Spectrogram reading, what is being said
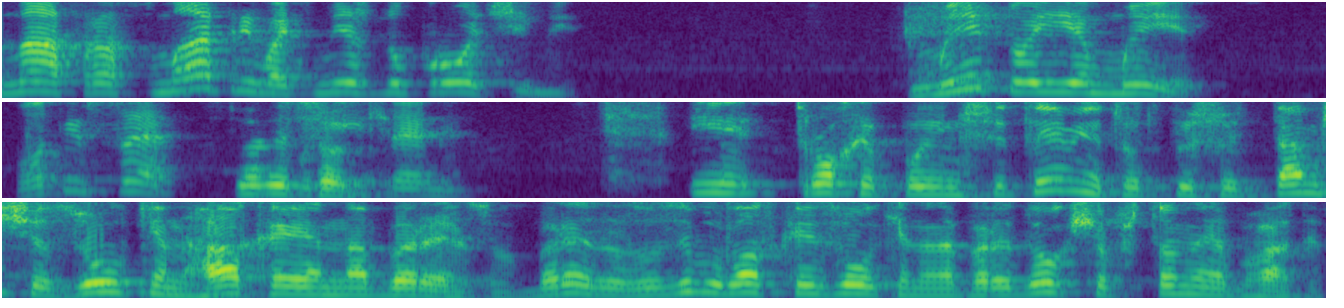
нас розсматривати між прочими. Ми то є ми. От і все. У цій темі. І трохи по іншій темі тут пишуть: там ще Золкін гакає на березу. Береза, звози, будь ласка, і Золкіна напередок, щоб штани обгадив.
